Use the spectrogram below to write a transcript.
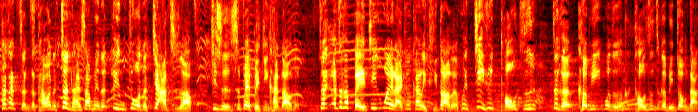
他在整个台湾的政坛上面的运作的价值啊，其实是被北京看到的。所以，而这个北京未来就是刚你提到的，会继续投资这个柯 P，或者是投资这个民众党。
